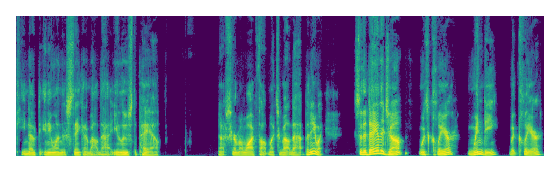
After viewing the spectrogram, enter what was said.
Keynote to anyone that's thinking about that: you lose the payout. Not sure my wife thought much about that, but anyway. So the day of the jump was clear, windy but clear.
